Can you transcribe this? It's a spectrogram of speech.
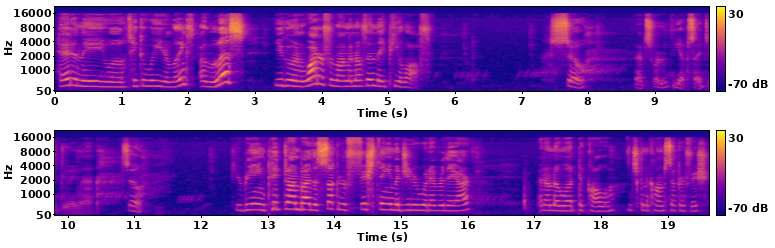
head, and they will take away your length unless you go in water for long enough, then they peel off. So, that's one of the upsides of doing that. So, you're being picked on by the sucker fish thingamajig or whatever they are, I don't know what to call them. I'm just gonna call them sucker fish.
